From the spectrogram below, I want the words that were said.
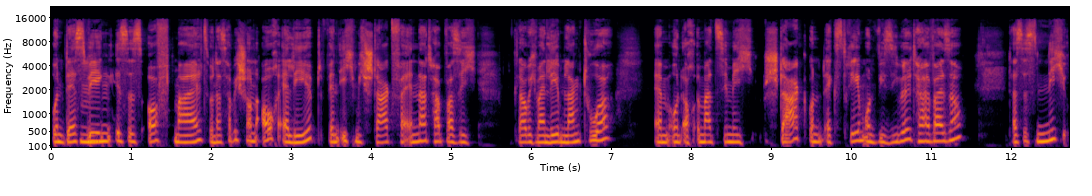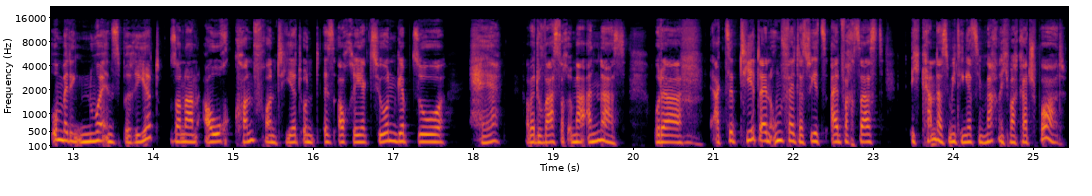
Und deswegen mhm. ist es oftmals, und das habe ich schon auch erlebt, wenn ich mich stark verändert habe, was ich, glaube ich, mein Leben lang tue, ähm, und auch immer ziemlich stark und extrem und visibel teilweise, dass es nicht unbedingt nur inspiriert, sondern auch konfrontiert und es auch Reaktionen gibt, so, hä? Aber du warst doch immer anders. Oder mhm. akzeptiert dein Umfeld, dass du jetzt einfach sagst, ich kann das Meeting jetzt nicht machen, ich mache gerade Sport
